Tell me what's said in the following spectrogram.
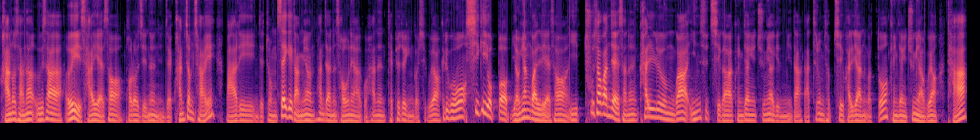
간호사나 의사의 사이에서 벌어지는 이제 관점 차이 말이 이제 좀 세게 가면 환자는 서운해하고 하는 대표적인 것이고요. 그리고 식이요법 영양 관리에서 이 투석 환자에서는 칼륨과 인 수치가 굉장히 중요하게 됩니다. 나트륨 섭취 관리하는 것도 굉장히 중요하고요. 다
